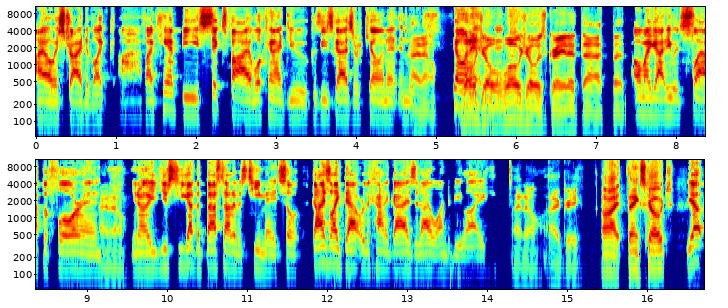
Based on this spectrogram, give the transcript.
I always tried to like oh, if I can't be six five, what can I do? Because these guys are killing it. And I know Wojo Wojo was great at that, but oh my god, he would slap the floor, and I know you know he just he got the best out of his teammates. So guys like that were the kind of guys that I wanted to be like. I know, I agree. All right, thanks, Coach. Yep.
